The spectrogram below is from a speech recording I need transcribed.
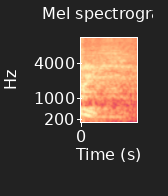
choice.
